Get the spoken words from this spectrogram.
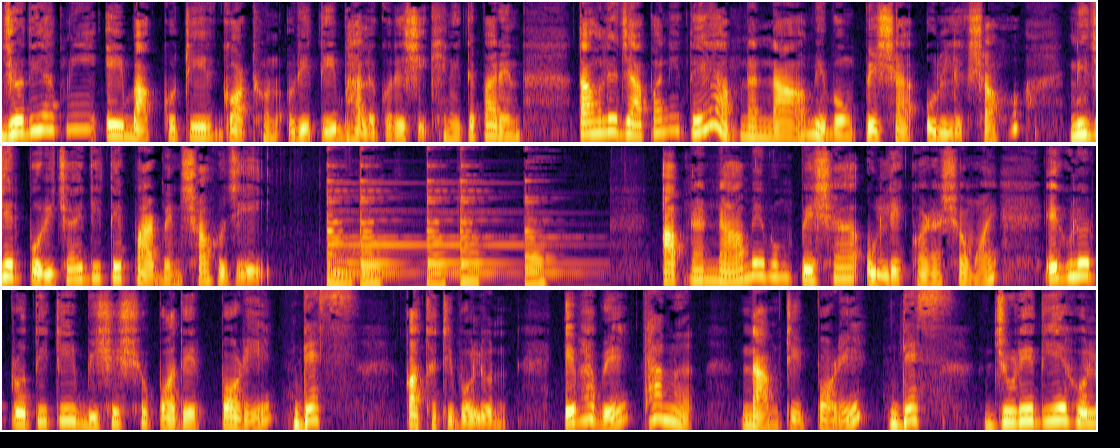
যদি আপনি এই বাক্যটির গঠন ও রীতি ভালো করে শিখে নিতে পারেন তাহলে জাপানিতে আপনার নাম এবং পেশা উল্লেখ সহ নিজের পরিচয় দিতে পারবেন সহজেই। আপনার নাম এবং পেশা উল্লেখ করার সময় এগুলোর প্রতিটি বিশেষ পদের পরে কথাটি বলুন। এভাবে নামটির পরে জুড়ে দিয়ে হল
